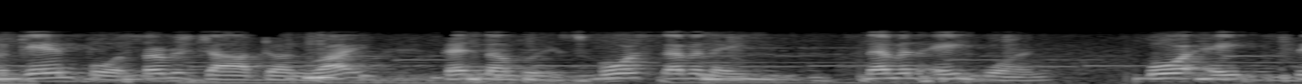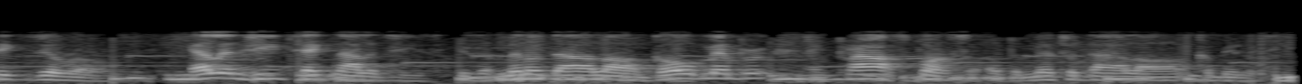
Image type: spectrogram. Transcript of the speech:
Again, for a service job done right, that number is 478 781 4860. LNG Technologies is a Mental Dialogue Gold member and proud sponsor of the Mental Dialogue community.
